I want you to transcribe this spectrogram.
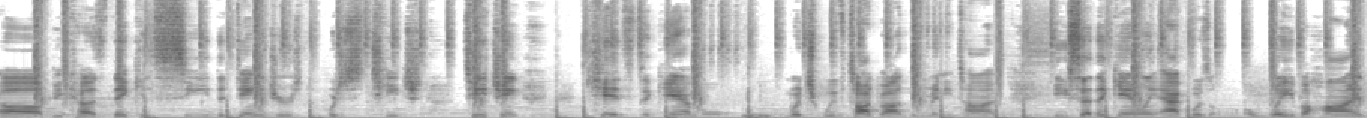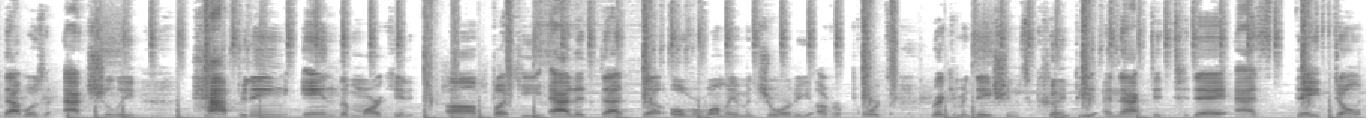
uh, because they can see the dangers, which is teach teaching kids to gamble, which we've talked about many times. He said the Gambling Act was way behind that was actually happening in the market, um, but he added that the overwhelming majority of reports recommendations could be enacted today as they don't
